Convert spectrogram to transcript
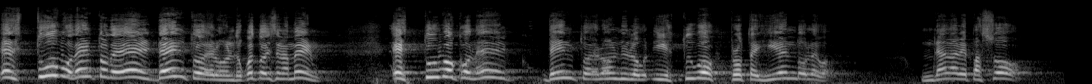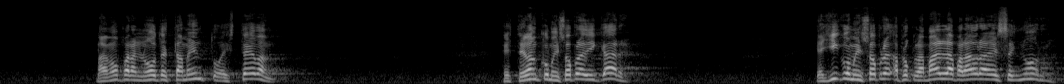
estuvo dentro de él, dentro del horno. ¿Cuántos dicen amén? Estuvo con él dentro del horno y, y estuvo protegiéndole. Nada le pasó. Vamos para el Nuevo Testamento, Esteban. Esteban comenzó a predicar. Y allí comenzó a proclamar la palabra del Señor.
